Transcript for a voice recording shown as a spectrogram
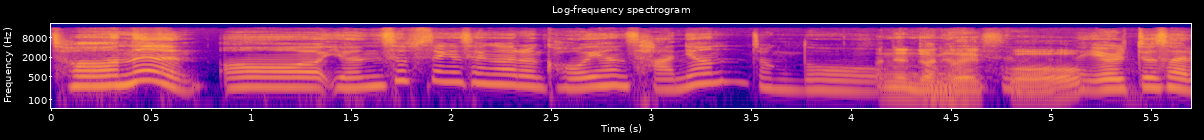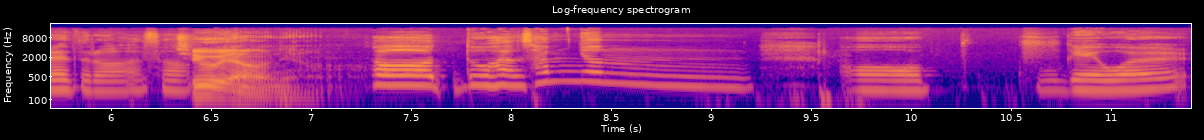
저는 어 연습생 생활은 거의 한 4년 정도 3년 정도 했고 네, 12살에 들어와서 지우 양은요. 저도 한 3년 어 9개월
